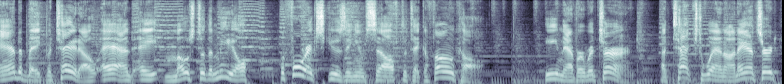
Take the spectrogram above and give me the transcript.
and a baked potato, and ate most of the meal before excusing himself to take a phone call. He never returned. A text went unanswered,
